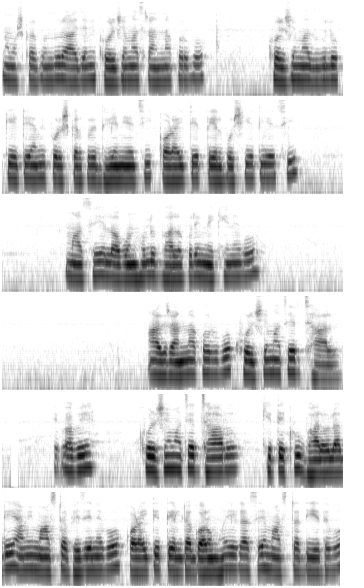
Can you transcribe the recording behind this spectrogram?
নমস্কার বন্ধুরা, আজ আমি খলসে মাছ রান্না করব। খলসে মাছগুলো কেটে আমি পরিষ্কার করে ধুয়ে নিয়েছি, কড়াইতে তেল বসিয়ে দিয়েছি। মাছে লবণ, হলুদ ভালো করে মেখে নেব। আজ রান্না করব খলসে মাছের ঝাল। এভাবে খলসে মাছের ঝাল খেতে খুব ভালো লাগে। আমি মাছটা ভেজে নেব, কড়াইতে তেলটা গরম হয়ে গেছে, মাছটা দিয়ে দেবো।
